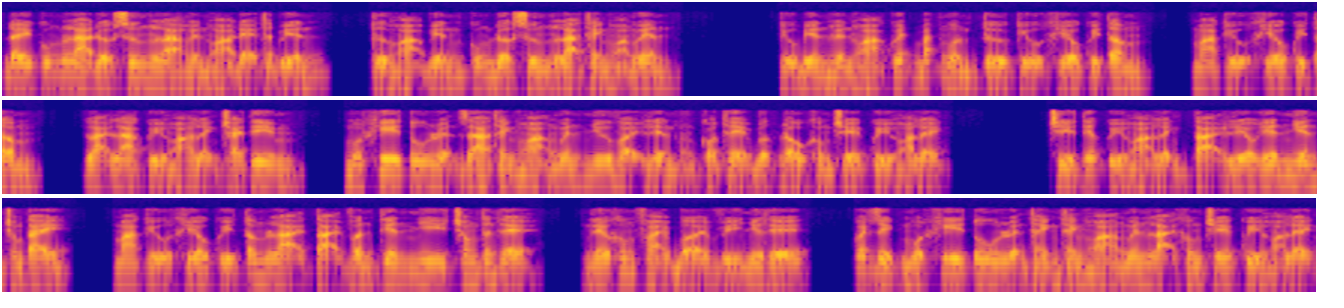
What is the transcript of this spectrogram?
Đây cũng là được xưng là huyền hỏa đệ thất biến, tử hỏa biến cũng được xưng là thánh hỏa nguyên. Cựu biến huyền hỏa quyết bắt nguồn từ cựu khiếu quỷ tâm, mà cựu khiếu quỷ tâm lại là quỷ hỏa lệnh trái tim, một khi tu luyện ra thánh hỏa nguyên như vậy liền có thể bước đầu khống chế quỷ hỏa lệnh. Chỉ tiếc quỷ hỏa lệnh tại liều yên nhiên trong tay, mà cựu khiếu quỷ tâm lại tại vân tiên nhi trong thân thể, nếu không phải bởi vì như thế quách dịch một khi tu luyện thành thánh hỏa nguyên lại khống chế quỷ hỏa lệnh,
